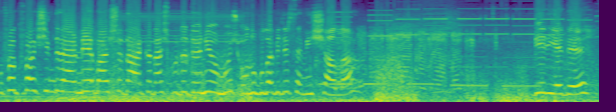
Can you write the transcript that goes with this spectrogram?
Ufak ufak şimdi vermeye başladı arkadaş burada dönüyormuş. Onu bulabilirsem inşallah. 1.7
